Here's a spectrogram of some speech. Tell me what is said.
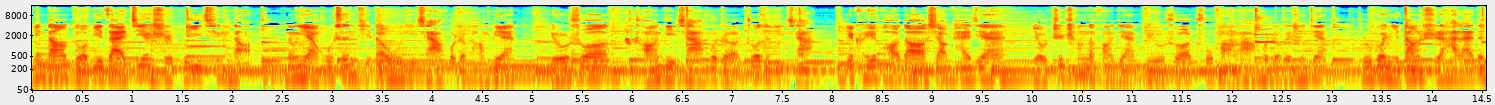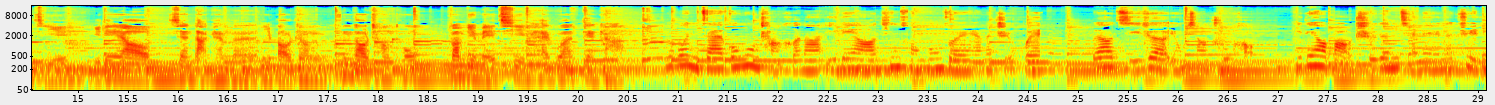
应当躲避在结实不易倾倒、能掩护身体的物体下或者旁边，比如说床底下或者桌子底下。也可以跑到小开间有支撑的房间，比如说厨房啊或者卫生间。如果你当时还来得及，一定要先打开门，以保证通道畅通。关闭煤气开关、电闸。如果你在公共场合呢，一定要听从工作人员的指挥。不要急着涌向出口，一定要保持跟前面人的距离。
